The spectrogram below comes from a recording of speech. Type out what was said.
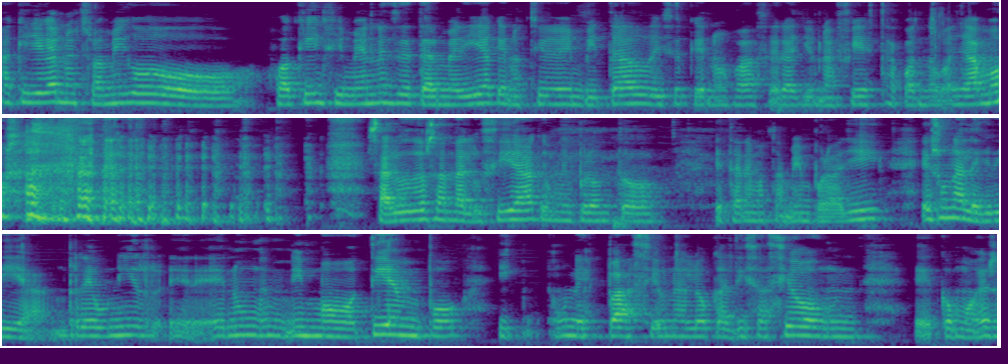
Aquí llega nuestro amigo Joaquín Jiménez de Talmería que nos tiene invitado, dice que nos va a hacer allí una fiesta cuando vayamos. Saludos a Andalucía, que muy pronto estaremos también por allí. Es una alegría reunir eh, en un mismo tiempo y un espacio, una localización, eh, como es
